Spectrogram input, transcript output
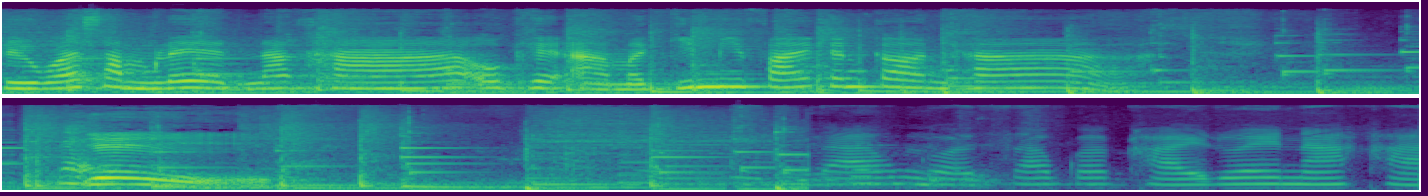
ถือว่าสำเร็จนะคะ โอเคอะมากินมีไฟกันก่อนค่ะ เย้ตามกดซับกระไครด้วยนะคะ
